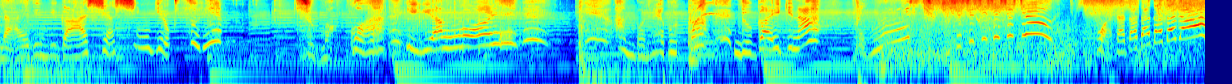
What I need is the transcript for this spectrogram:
나혜린이가 아시아 신기록 수립 주먹과 이 약물 한번 해볼까? 누가 이기나? 빙! 슈슈슈슈슈슈 와다다다다다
